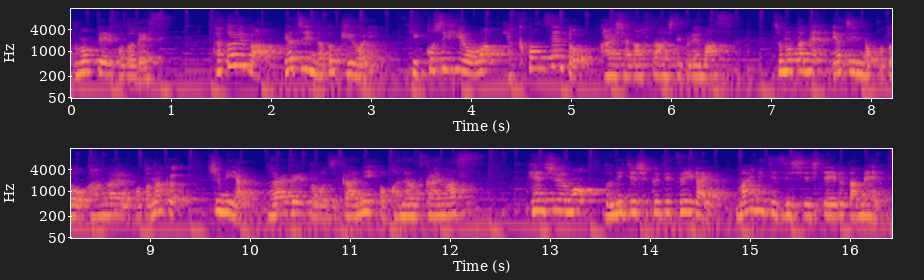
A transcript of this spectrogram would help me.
整っていることです。例えば、家賃だと9割、引っ越し費用は100%会社が負担してくれます。そのため家賃のことを考えることなく趣味やプライベートの時間にお金を使います研修も土日祝日以外毎日実施しているため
